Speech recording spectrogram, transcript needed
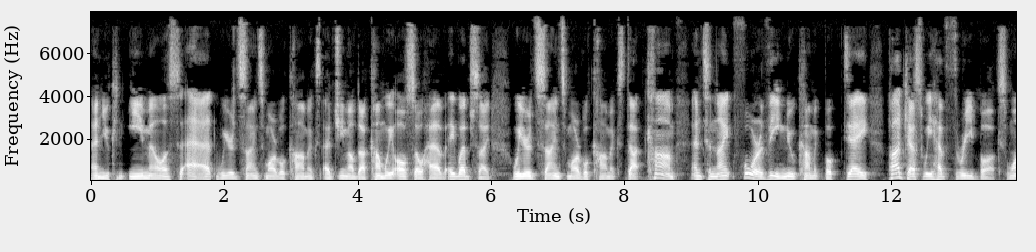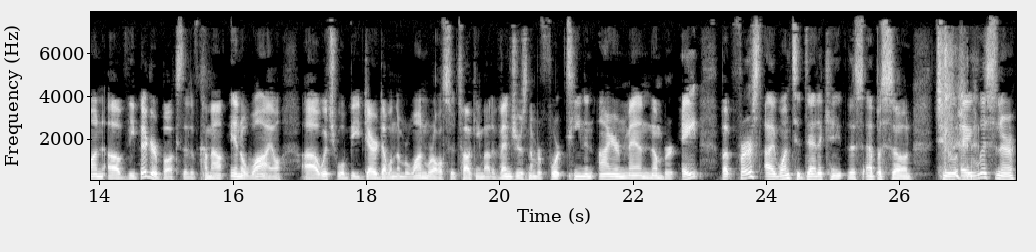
and you can email us at weirdsciencemarvelcomics at gmail.com. We also have a website, weirdsciencemarvelcomics.com. And tonight for the new comic book day podcast, we have three books. One of the bigger books that have come out in a while, uh, which will be Daredevil number one. We're also talking about Avengers number 14 and Iron Man number eight. But first, I want to dedicate this episode to a listener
